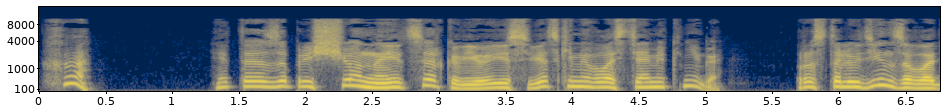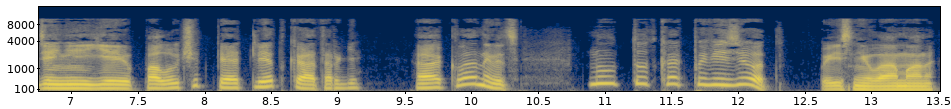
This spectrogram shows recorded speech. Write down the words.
Ха! Это запрещенная и церковью, и светскими властями книга. Простолюдин за владение ею получит пять лет каторги, а клановец, ну, тут как повезет, — пояснила Амана.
